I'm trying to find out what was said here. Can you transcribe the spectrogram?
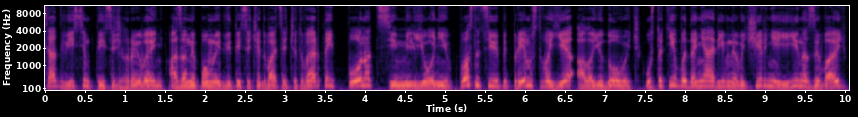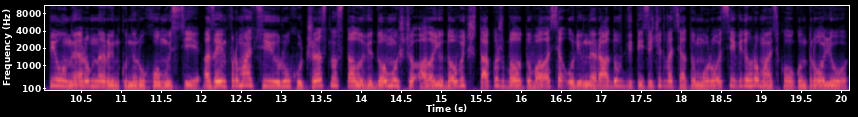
88 тисяч гривень, а за неповний 2024 – понад 7 мільйонів. Власницею підприємства є Алла Юдович. У статті видання Рівне вечірнє її називають піонером на ринку нерухомості. А за інформацією руху чесно стало відомо, що Алла Юдович також балотувалася у Рівнераду в 2020 році від громадського контролю.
